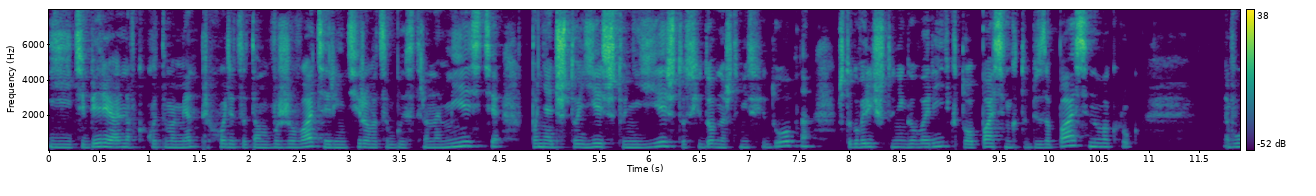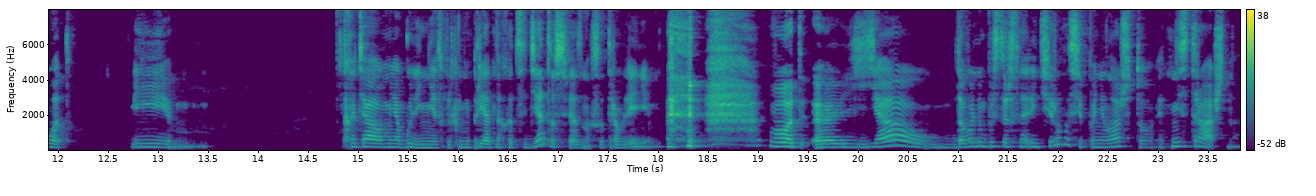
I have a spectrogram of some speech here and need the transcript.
и тебе реально в какой-то момент приходится там выживать, ориентироваться быстро на месте, понять, что есть, что не есть, что съедобно, что несъедобно, что говорить, что не говорить, кто опасен, кто безопасен вокруг. Вот. И хотя у меня были несколько неприятных инцидентов, связанных с отравлением, вот, э, я довольно быстро сориентировалась и поняла, что это не страшно,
